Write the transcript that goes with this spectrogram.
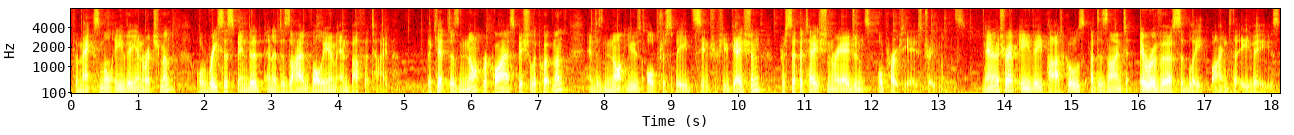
for maximal EV enrichment or resuspended in a desired volume and buffer type. The kit does not require special equipment and does not use ultra-speed centrifugation, precipitation reagents, or protease treatments. Nanotrap EV particles are designed to irreversibly bind the EVs,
